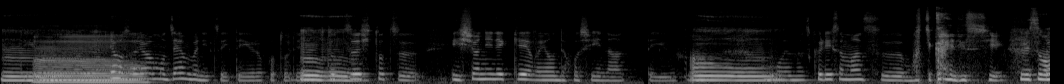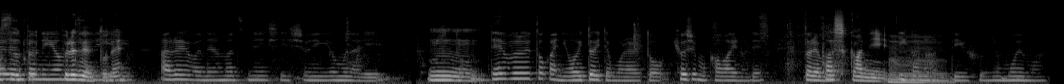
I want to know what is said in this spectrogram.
うんう。ん。でもそれはもう全部について言えることで、うん。うん一つ一つ一緒にできれば読んでほしいなっていうふううにん思います。クリスマスも近いですしクリスマスプレゼントねあるいは年末年始一緒に読むなりうん。テーブルとかに置いといてもらえると表紙も可愛いのでどれも確かに、うんいいかなっていうふうに思います。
